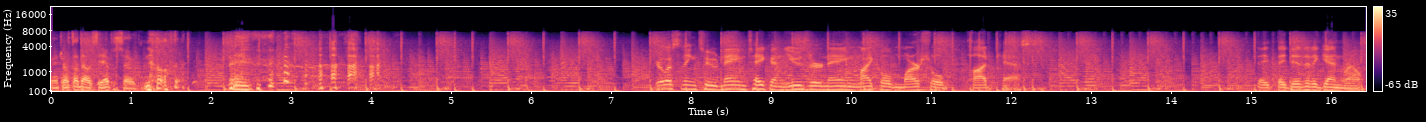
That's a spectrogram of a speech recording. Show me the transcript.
Banter. I thought that was the episode. No. You're listening to Name Taken Username Michael Marshall podcast. They they did it again, Ralph.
